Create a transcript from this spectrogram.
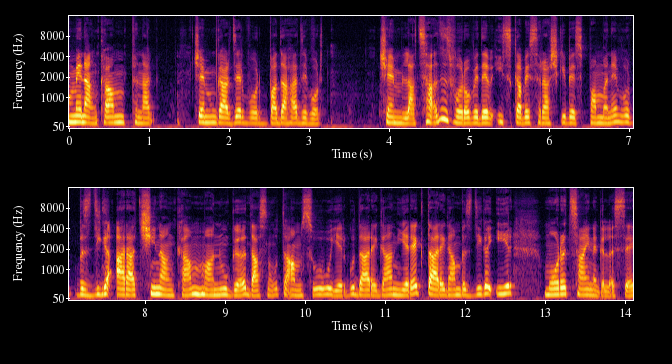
ամեն անգամ չեմ գարձեր որ բադահած է որ չեմ լացած, որովհետև իսկապես հրաշքի պես բան է, որ բզդիգը առաջին անգամ մանուգը 18 ամսու 2 տարեկան, 3 տարեկան բզդիգը իր մորը ցայնը գլսե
